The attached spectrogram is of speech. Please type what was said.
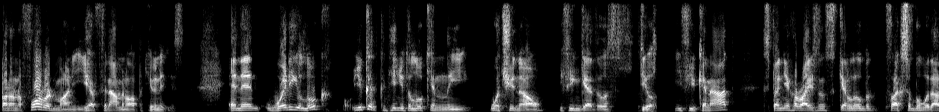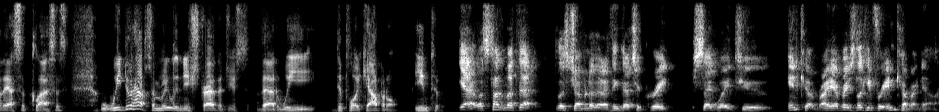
But on a forward money, you have phenomenal opportunities. And then where do you look? You could continue to look in the what you know if you can get those deals. If you cannot, expand your horizons, get a little bit flexible with other asset classes. We do have some really niche strategies that we deploy capital into. Yeah, let's talk about that. Let's jump into that. I think that's a great segue to income, right? Everybody's looking for income right now.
